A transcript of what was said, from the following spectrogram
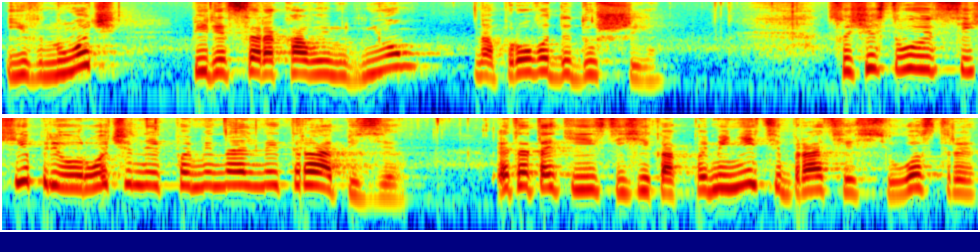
и в ночь перед сороковым днем на проводы души. Существуют стихи, приуроченные к поминальной трапезе. Это такие стихи, как «Помяните, братья и сестры»,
